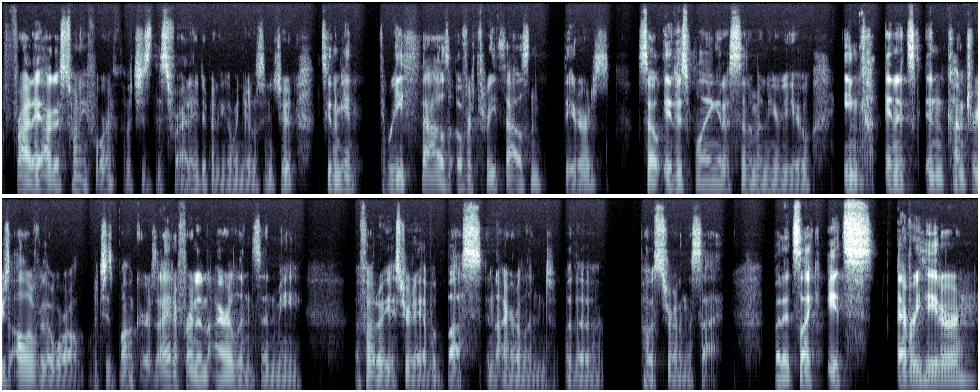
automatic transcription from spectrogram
Friday, August 24th, which is this Friday, depending on when you're listening to it. It's going to be in 3,000 over 3,000 theaters. So it is playing at a cinema near you in and it's in countries all over the world, which is bonkers. I had a friend in Ireland send me a photo yesterday of a bus in Ireland with a poster on the side. But it's like it's every theater,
